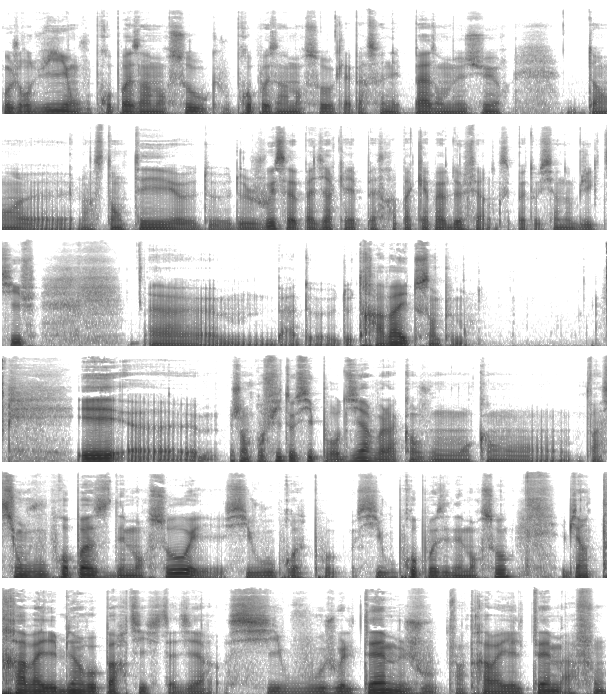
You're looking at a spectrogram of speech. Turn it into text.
aujourd'hui on vous propose un morceau ou que vous proposez un morceau et que la personne n'est pas en mesure dans euh, l'instant T euh, de, le jouer, ça ne veut pas dire qu'elle ne sera pas capable de le faire. Donc ça peut être aussi un objectif euh, bah, de, travail tout simplement. Et euh, j'en profite aussi pour dire, voilà, quand vous, quand, enfin, si on vous propose des morceaux et si vous, vous proposez des morceaux, eh bien, travaillez bien vos parties. C'est-à-dire, si vous jouez le thème, enfin, travaillez le thème à fond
